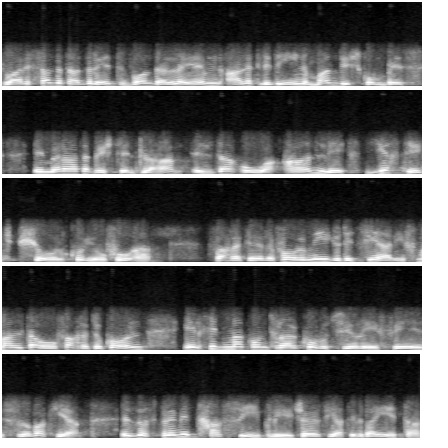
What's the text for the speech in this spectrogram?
Dwar is-salda tad-dritt, von der Leyen qalet li din m'għandhiex tkun biss immirata biex tintlaħaq iżda huwa għan li jeħtieġ xogħol kuljum fuqha. Faħħret ir-riformi ġudizzjarji f'Malta u faħħret ukoll il-ħidma kontra l-korruzzjoni fis-Slovakkja, iżda spremiet tħassib li ċerti attivitajiet ta'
